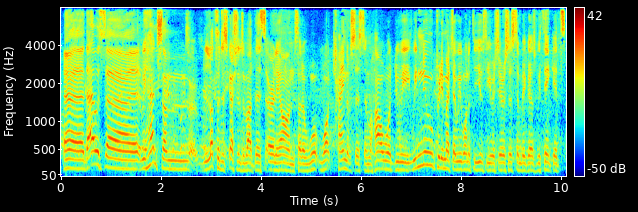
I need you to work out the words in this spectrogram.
Uh, that was uh, we had some lots of discussions about this early on. Sort of what, what kind of system? How would do we? We knew pretty much that we wanted to use the Year Zero system because we think it's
